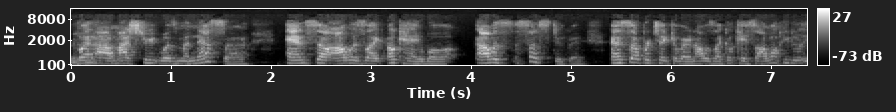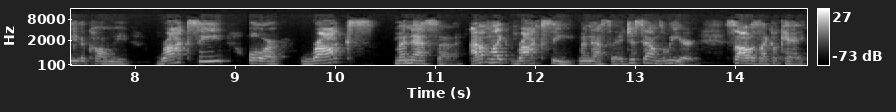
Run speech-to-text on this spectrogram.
But Mhm. uh, my street was Manessa. And so I was like, okay, well, I was so stupid and so particular. And I was like, okay, so I want people to either call me Roxy or Rox Manessa. I don't like Roxy Manessa. It just sounds weird. So I was like, okay.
